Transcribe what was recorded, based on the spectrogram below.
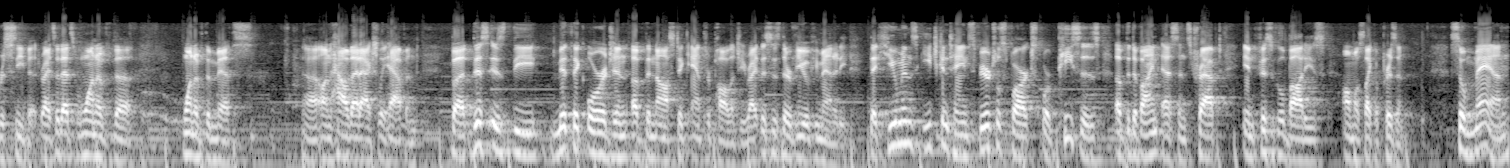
receive it, right? So that's one of the one of the myths uh, on how that actually happened. But this is the mythic origin of the Gnostic anthropology, right? This is their view of humanity that humans each contain spiritual sparks or pieces of the divine essence trapped in physical bodies, almost like a prison. So, man,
